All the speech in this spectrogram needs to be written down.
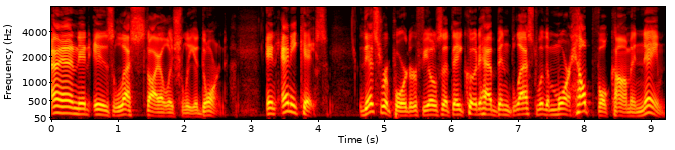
And it is less stylishly adorned. In any case, this reporter feels that they could have been blessed with a more helpful common name,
